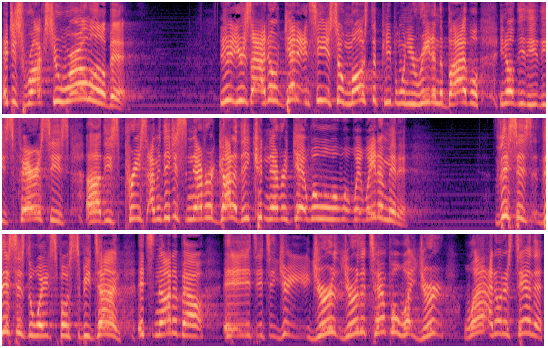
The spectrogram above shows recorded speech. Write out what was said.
It just rocks your world a little bit. You're, you're just like, I don't get it. And see, so most of the people, when you read in the Bible, you know, the, the, these Pharisees, uh, these priests, I mean, they just never got it. They could never get, whoa, whoa, whoa, wait, wait a minute. This is, this is the way it's supposed to be done. It's not about, it's, it's, you're, you're, you're the temple. What? You're, what? I don't understand that.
